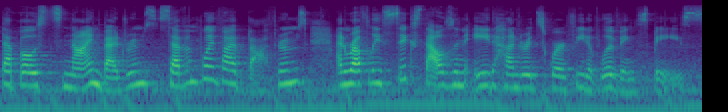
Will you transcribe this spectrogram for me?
that boasts nine bedrooms, 7.5 bathrooms, and roughly 6,800 square feet of living space.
